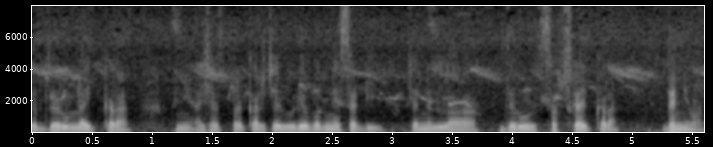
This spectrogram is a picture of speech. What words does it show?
तर जरूर लाईक करा. आणि अशाच प्रकारच्या व्हिडिओ बघण्यासाठी चॅनलला जरूर सबस्क्राईब करा. धन्यवाद.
